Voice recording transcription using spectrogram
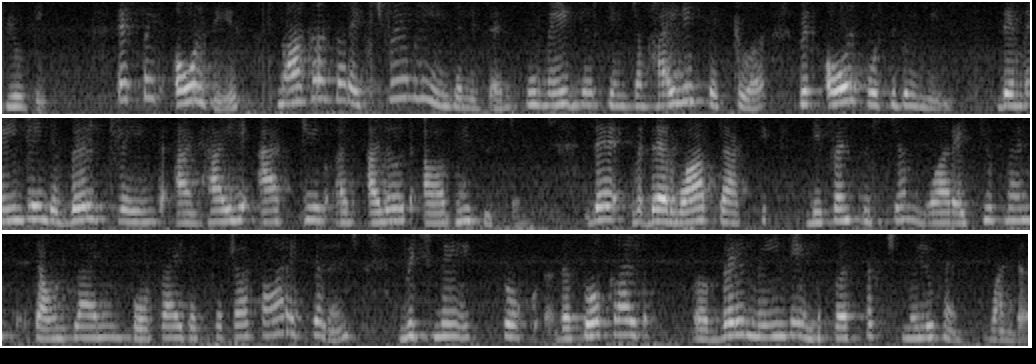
beauty. Despite all these, Nagas are extremely intelligent who made their kingdom highly secure with all possible means. They maintained a well-trained and highly active and alert army system. Their war tactics, defense system, war equipments, town planning, foresight, etc. are excellent, which made so, the so-called uh, well-maintained perfect Meluhans wonder.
